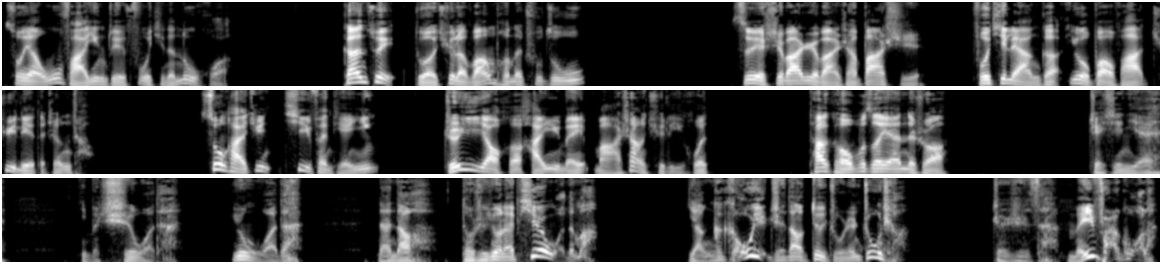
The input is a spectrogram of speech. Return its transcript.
宋阳无法应对父亲的怒火。干脆躲去了王鹏的出租屋。四月十八日晚上八时，夫妻两个又爆发剧烈的争吵。宋海俊气愤填膺，执意要和韩玉梅马上去离婚。他口不择言的说：“这些年，你们吃我的，用我的，难道都是用来骗我的吗？养个狗也知道对主人忠诚，这日子没法过了。”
